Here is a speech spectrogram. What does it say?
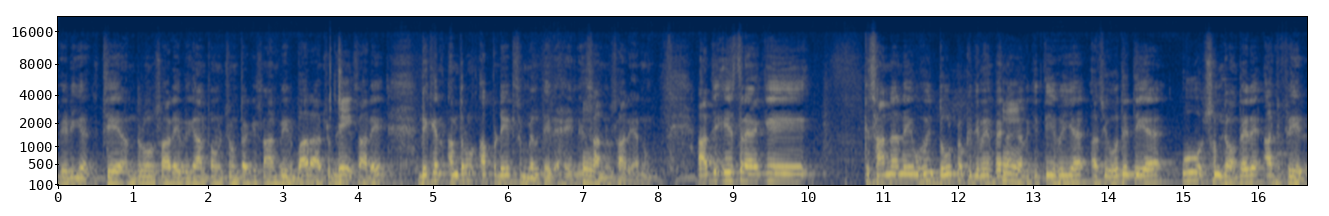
ਜਿਹੜੀ ਹੈ ਜਿੱਥੇ ਅੰਦਰੋਂ ਸਾਰੇ ਵਿਗਿਆਨ ਭਵਨ 'ਚ ਹੁਣ ਤੱਕ ਕਿਸਾਨ ਵੀਰ ਬਾਹਰ ਆ ਚੁੱਕੇ। ਨੇ ਸਾਰੇ ਲੇਕਿਨ ਅੰਦਰੋਂ ਅਪਡੇਟਸ ਮਿਲਦੇ ਰਹੇ ਨੇ ਸਾਨੂੰ ਸਾਰਿਆਂ ਨੂੰ। ਅੱਜ ਇਸ ਤਰ੍ਹਾਂ ਕਿ ਕਿਸਾਨਾਂ ਨੇ ਉਹੀ ਦੋ ਟੁਕ ਜਿਵੇਂ ਪਹਿਲਾਂ ਗੱਲ ਕੀਤੀ ਹੋਈ ਹੈ ਅਸੀਂ ਉਹਦੇ ਤੇ ਹੈ ਉਹ ਸਮਝਾਉਂਦੇ ਰਹੇ ਅੱਜ ਫੇਰ।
